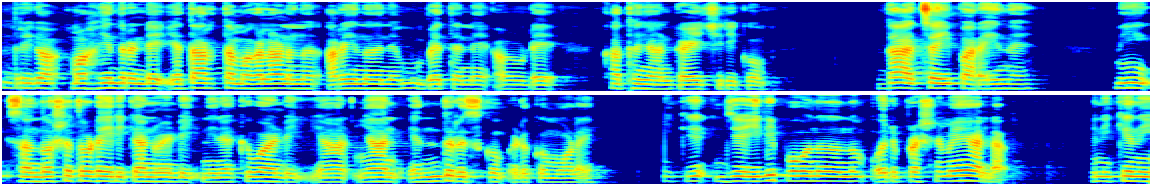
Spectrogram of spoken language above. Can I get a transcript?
ചന്ദ്രിക മഹേന്ദ്രന്റെ യഥാർത്ഥ മകളാണെന്ന് അറിയുന്നതിന് മുമ്പേ തന്നെ അവളുടെ കഥ ഞാൻ കഴിച്ചിരിക്കും. എന്താ അച്ഛ ഈ പറയുന്നേ? നീ സന്തോഷത്തോടെ ഇരിക്കാൻ വേണ്ടി നിനക്ക് വേണ്ടി ഞാൻ ഞാൻ എന്ത് റിസ്ക്കും എടുക്കും മോളെ? എനിക്ക് ജയിലിൽ പോകുന്നതൊന്നും ഒരു പ്രശ്നമേ അല്ല. എനിക്ക് നീ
